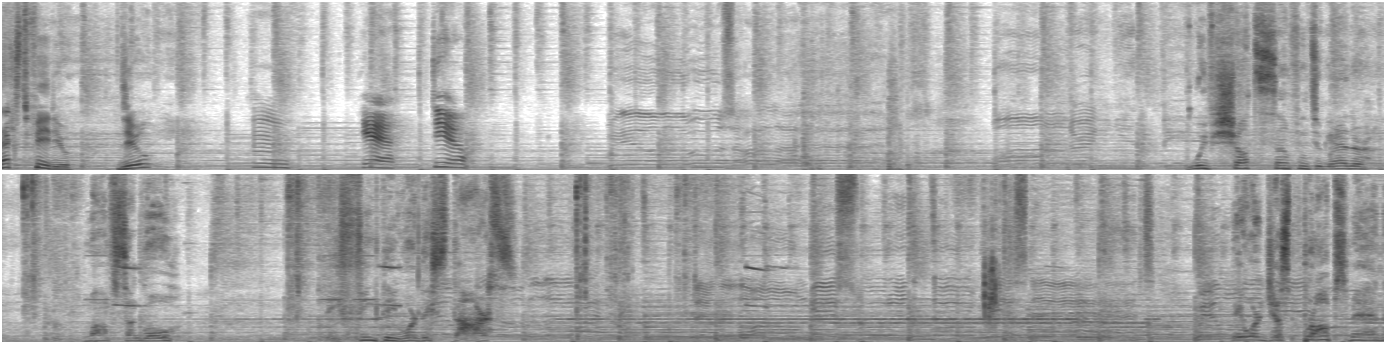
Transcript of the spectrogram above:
Next video. Deal? Hmm, yeah, deal. We've shot something together months ago. They think they were the stars. They were just props, man.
